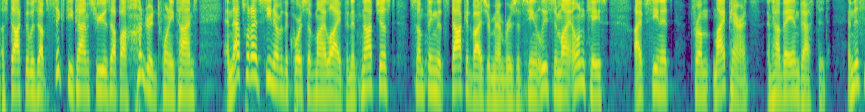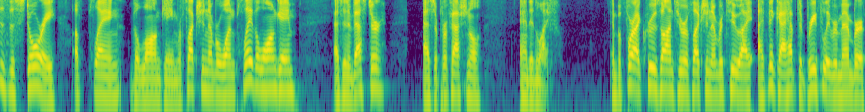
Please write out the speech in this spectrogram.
a stock that was up 60 times for you is up 120 times. And that's what I've seen over the course of my life. And it's not just something that stock advisor members have seen, at least in my own case, I've seen it from my parents and how they invested. And this is the story of playing the long game. Reflection number one play the long game as an investor, as a professional, and in life. And before I cruise on to reflection number two, I, I think I have to briefly remember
